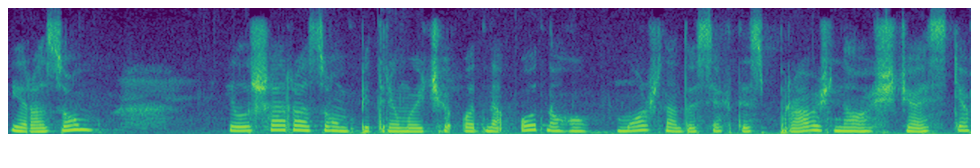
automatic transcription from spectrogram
і разом, і лише разом підтримуючи одне одного, можна досягти справжнього щастя.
